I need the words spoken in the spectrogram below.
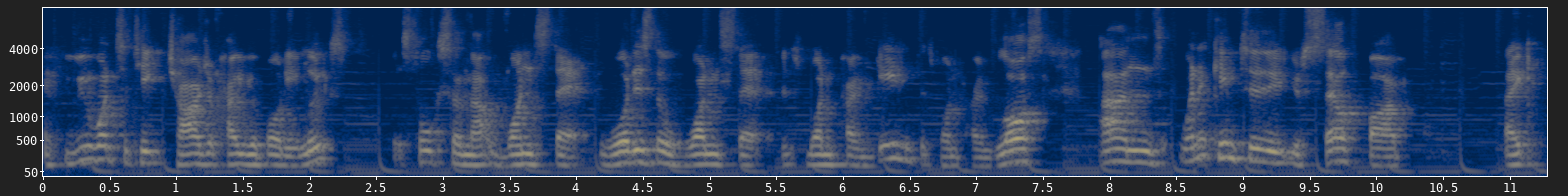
if you want to take charge of how your body looks, let's focus on that one step. What is the one step? If it's one pound gain, if it's one pound loss. And when it came to yourself, Barb, like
